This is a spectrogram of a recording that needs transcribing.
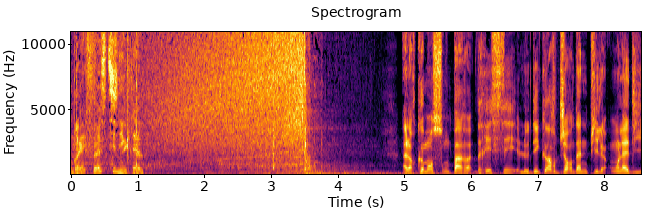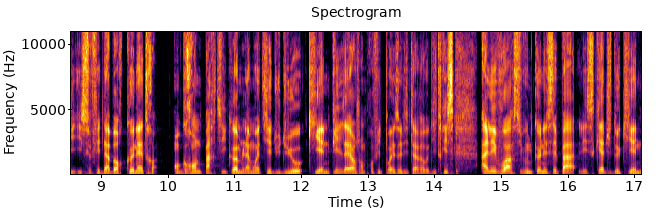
Breakfast Ciné Club. Alors commençons par dresser le décor. Jordan Peele, on l'a dit, il se fait d'abord connaître en grande partie comme la moitié du duo Key and. D'ailleurs, j'en profite pour les auditeurs et auditrices. Allez voir si vous ne connaissez pas les sketchs de Key and.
